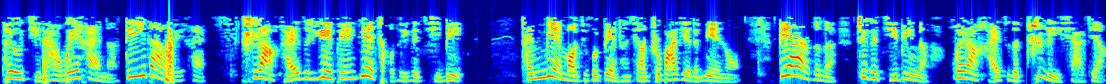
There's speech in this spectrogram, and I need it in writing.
它有几大危害呢？第一大危害是让孩子越变越丑的一个疾病。他面貌就会变成像猪八戒的面容。第二个呢，这个疾病呢会让孩子的智力下降。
